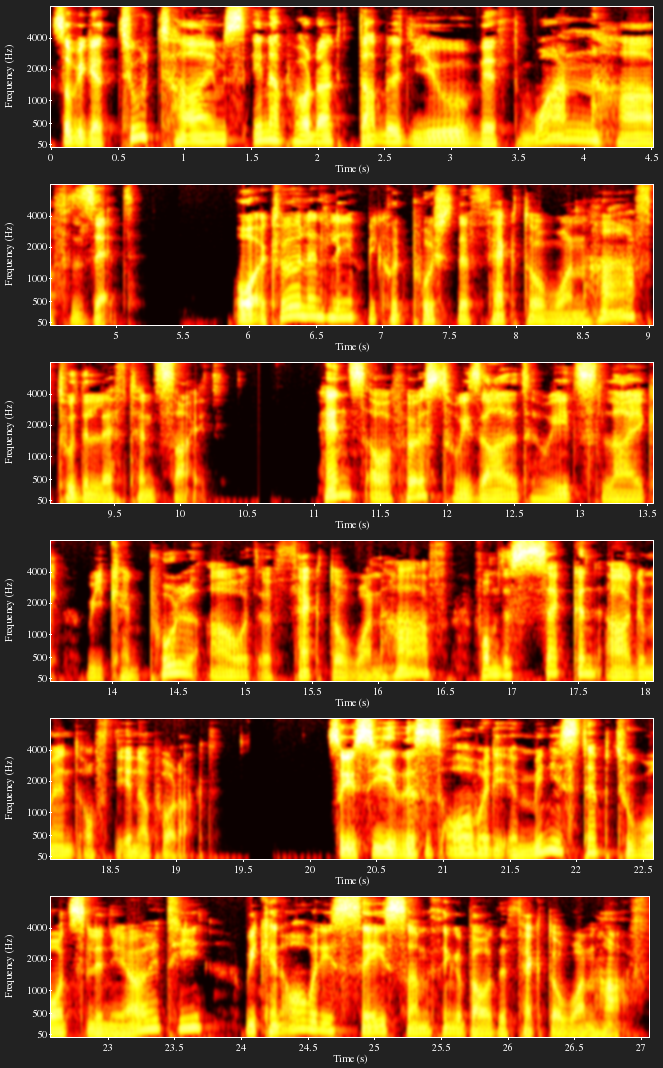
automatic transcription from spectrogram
So we get 2 times inner product w with 1 half z. Or equivalently, we could push the factor 1 half to the left hand side. Hence our first result reads like we can pull out a factor 1 half from the second argument of the inner product. So you see this is already a mini step towards linearity. We can already say something about the factor 1 half.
